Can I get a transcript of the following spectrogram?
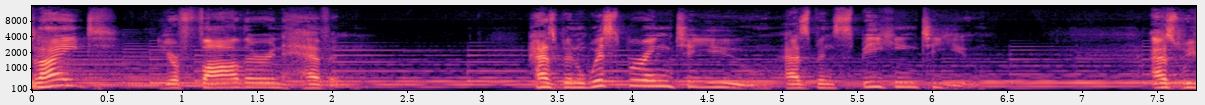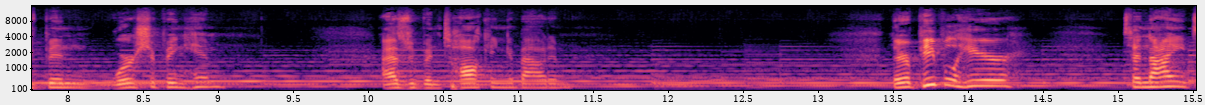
Tonight, your Father in heaven has been whispering to you, has been speaking to you as we've been worshiping Him, as we've been talking about Him. There are people here tonight,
